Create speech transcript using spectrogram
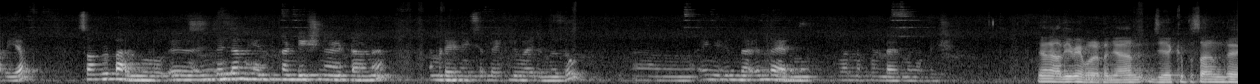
അറിയാം. സോ അങ്കിൾ പറഞ്ഞോളൂ. എന്തെല്ലാം ഹെൽത്ത് കണ്ടീഷനായിട്ടാണ് നമ്മുടെ നേച്ചർ ലൈഫിൽ വരുന്നതും? എന്താ എന്തായിരുന്നു? വന്നപ്പോൾ ഉണ്ടായിരുന്ന കണ്ടീഷൻ ഞാൻ ആദ്യമേ പറയട്ടെ ഞാൻ ജേക്കബ് സാറിന്റെ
